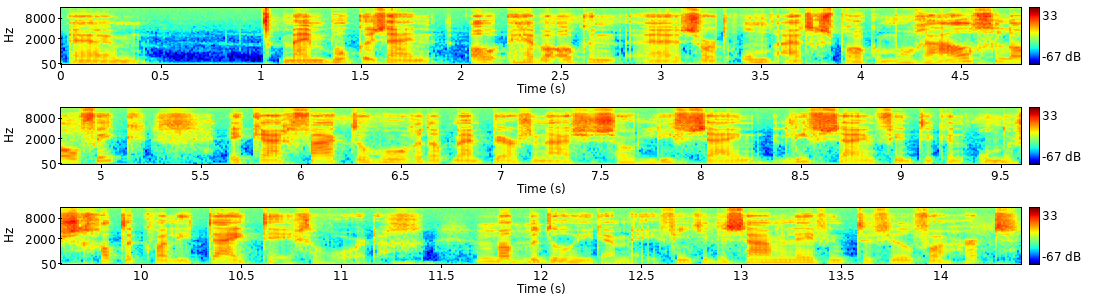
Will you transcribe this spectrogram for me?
ehm, mijn boeken zijn, o- hebben ook een eh, soort onuitgesproken moraal, geloof ik. Ik krijg vaak te horen dat mijn personages zo lief zijn. Lief zijn vind ik een onderschatte kwaliteit tegenwoordig. Wat Mhm. bedoel je daarmee? Vind je de samenleving te veel verhard?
